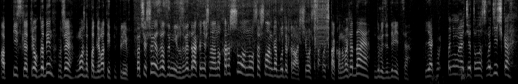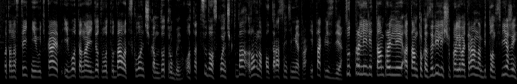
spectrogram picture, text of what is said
А після трьох годин вже можна підливати і під плівку. Коротше, що я зрозумів? З ведра, звісно, воно хорошо, але з шланга буде краще. Ось так, ось так воно виглядає. Друзі, дивіться. Як ви розумієте, це у нас водичка. Вот она стоит, не утекает, и вот она идет вот туда, вот склончиком до трубы. Вот отсюда в склончик туда ровно полтора сантиметра. И так везде. Тут пролили, там пролили, а там только залили, еще проливать рано, бетон свежий.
